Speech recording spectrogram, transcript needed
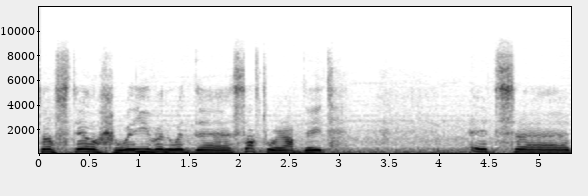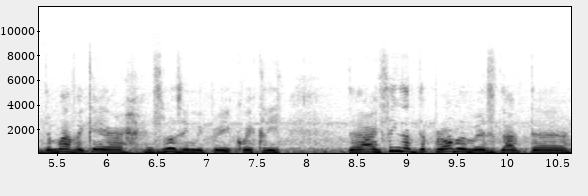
So still even with the software update it's uh, the Mavic Air is losing me pretty quickly. The, I think that the problem is that the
